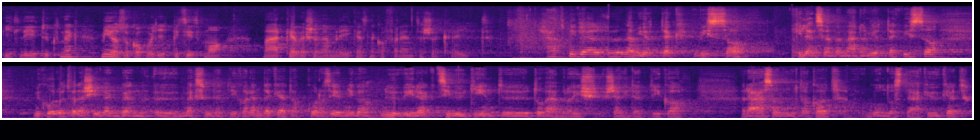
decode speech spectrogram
itt létüknek. Mi az oka, hogy egy picit ma már kevesen emlékeznek a Ferencesekre itt? Hát mivel nem jöttek vissza, 90-ben már nem jöttek vissza, mikor 50-es években megszüntették a rendeket, akkor azért még a nővérek civilként továbbra is segítették a rászorultakat, gondozták őket,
